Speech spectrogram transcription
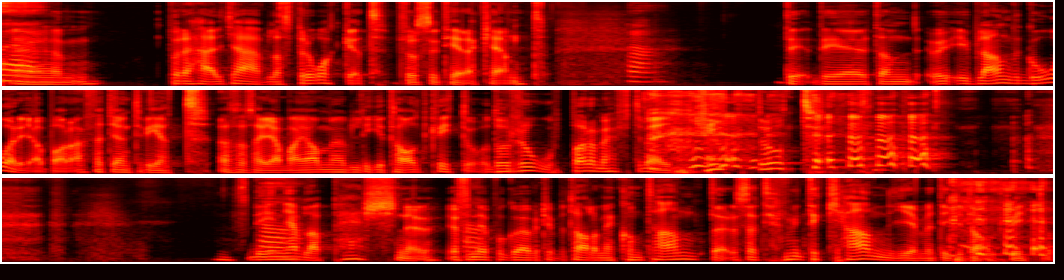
ehm, på det här jävla språket för att citera Kent. Ja. Det, det, utan, ibland går jag bara för att jag inte vet. Alltså, så här, jag bara, ja men digitalt kvitto och då ropar de efter mig, kvittot! Så det är en Ja. jävla pers nu. Jag funderar på att gå över till att betala med kontanter så att jag inte kan ge mig digitalt kvitto.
